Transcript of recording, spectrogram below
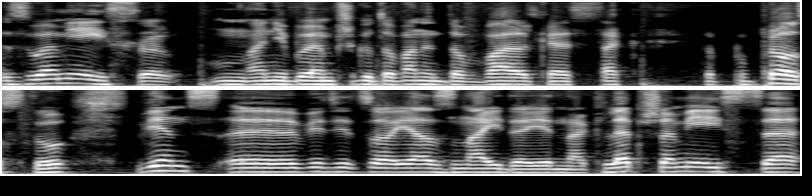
złe, miejsce, mm, a nie byłem przygotowany do walki z tak po prostu. Więc y, wiecie co? Ja znajdę jednak lepsze miejsce,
